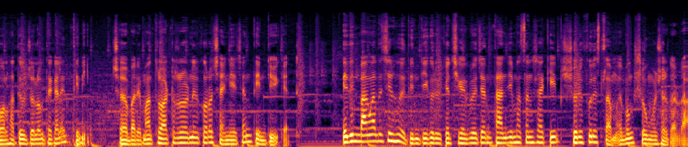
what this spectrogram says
বল হাতেও ঝলক দেখালেন তিনি। ছয়বারে মাত্র আঠারো রানের খরচায় নিয়েছেন তিনটি উইকেট। এদিন বাংলাদেশের হয়ে তিনটি করে উইকেট শিকার করেছেন তানজিম হাসান, সাকিব, শরীফুল ইসলাম এবং সৌম্য সরকাররা।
